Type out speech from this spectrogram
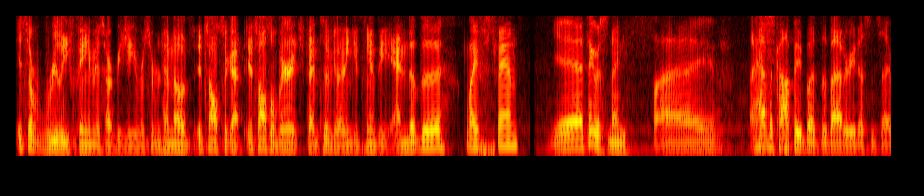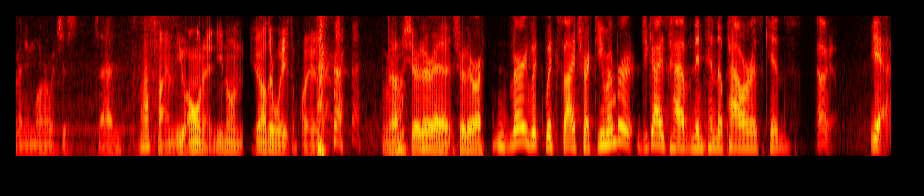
It's a really famous RPG for Super Nintendo. It's- It's also got it's also very expensive because I think it's near the end of the lifespan. Yeah, I think it was 95. I have a copy, but the battery doesn't save anymore, which is sad. That's fine. You own it. You don't. There are other ways to play it. I'm sure there are. Sure there are. Very quick, quick sidetrack. Do you remember? Do you guys have Nintendo Power as kids? Oh, yeah. Yeah,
